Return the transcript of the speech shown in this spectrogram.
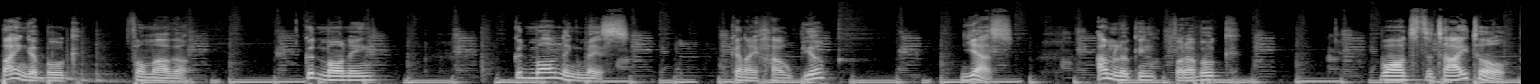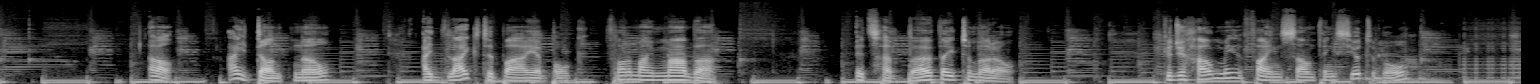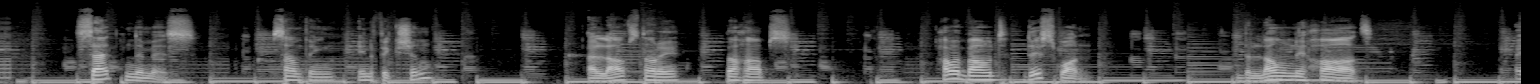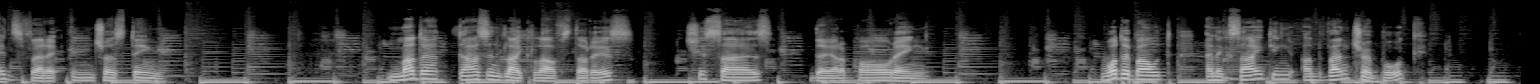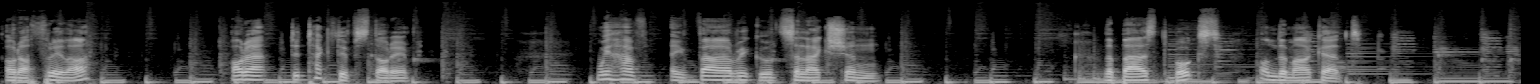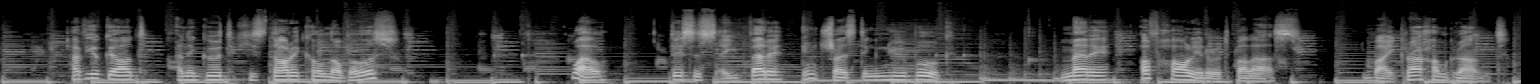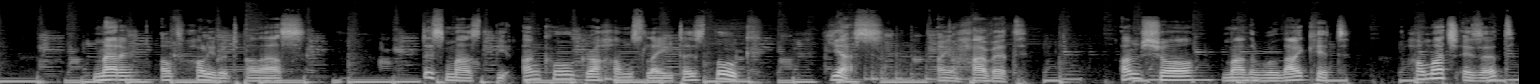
buying a book for mother. Good morning. Good morning, miss. Can I help you? Yes, I'm looking for a book. What's the title? Oh, I don't know. I'd like to buy a book for my mother. It's her birthday tomorrow. Could you help me find something suitable? Certainly, miss. Something in fiction? A love story, perhaps? How about this one? The Lonely Heart. It's very interesting. Mother doesn't like love stories. She says they are boring. What about an exciting adventure book? Or a thriller? Or a detective story? We have a very good selection. The best books on the market. Have you got any good historical novels? Well, this is a very interesting new book. Mary of Holyrood Palace by Graham Grant. Mary of Holyrood Palace. This must be Uncle Graham's latest book. Yes, I have it. I'm sure Mother will like it. How much is it?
